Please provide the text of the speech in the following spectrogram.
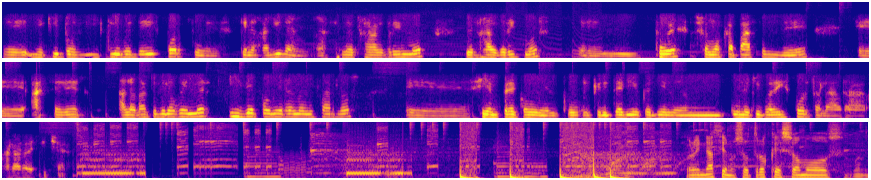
eh, y equipos y clubes de eSport pues que nos ayudan a hacer nuestros algoritmos, nuestros algoritmos, em, pues somos capaces de eh, acceder a los datos de los gamers y de poder analizarlos eh, siempre con el, con el criterio que tiene un, equipo de eSport a la hora, a la hora de fichar. Bueno, Ignacio, nosotros que somos, bueno,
